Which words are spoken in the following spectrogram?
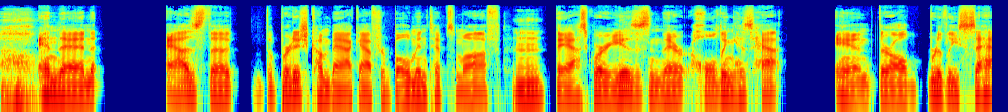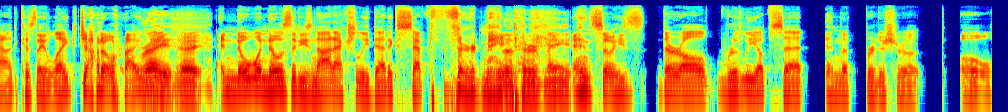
oh. And then as the the British come back after Bowman tips him off, Mhm. they ask where he is and they're holding his hat. And they're all really sad because they like John O'Reilly. Right, right. And no one knows that he's not actually dead except the third mate. The third mate. And so he's they're all really upset, and the British are like, oh,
